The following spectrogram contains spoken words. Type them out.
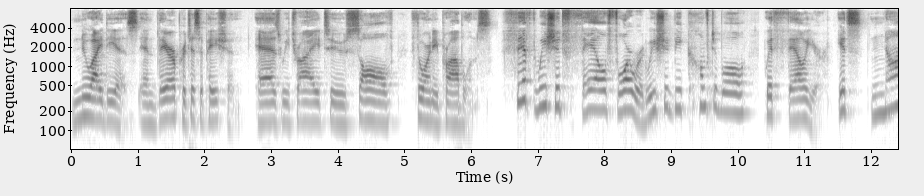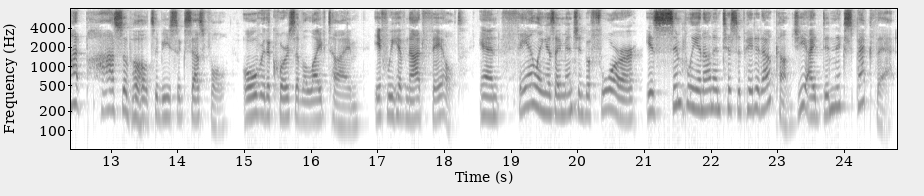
new ideas and their participation as we try to solve thorny problems. Fifth, we should fail forward. We should be comfortable with failure. It's not possible to be successful over the course of a lifetime if we have not failed. And failing, as I mentioned before, is simply an unanticipated outcome. Gee, I didn't expect that.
